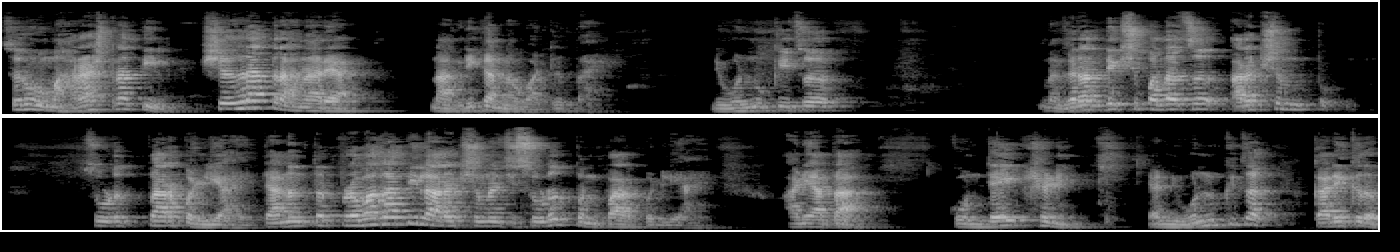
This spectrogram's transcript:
सर्व महाराष्ट्रातील शहरात राहणाऱ्या नागरिकांना वाटत आहे. निवडणुकीचं नगराध्यक्षपदाचं आरक्षण सोडत पार पडली आहे. त्यानंतर प्रभागातील आरक्षणाची सोडत पण पार पडली आहे. आणि आता कोणत्याही क्षणी या निवडणुकीचा कार्यक्रम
